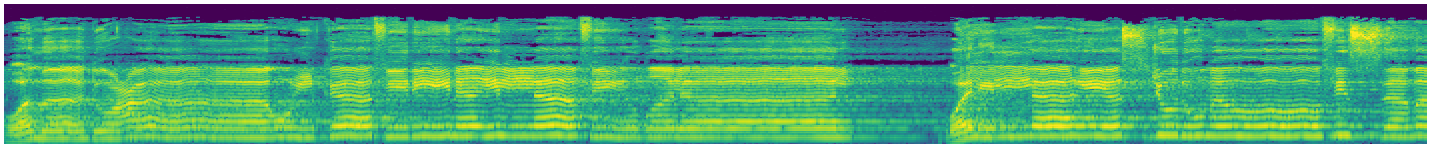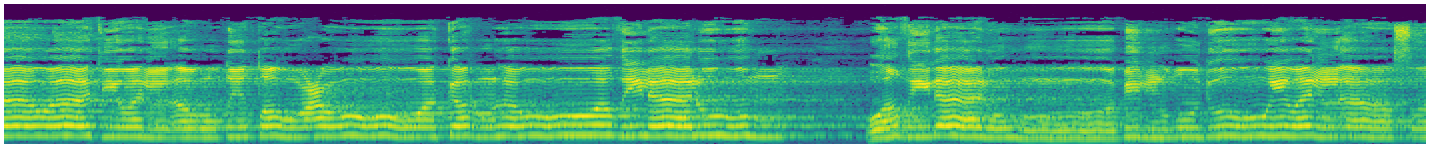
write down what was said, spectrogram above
وما دعاء الكافرين إلا في ضلال. ولله يسجد من السماوات والأرض طوعا وكرها وظلالهم وظلالهم بالغدو والآصال.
